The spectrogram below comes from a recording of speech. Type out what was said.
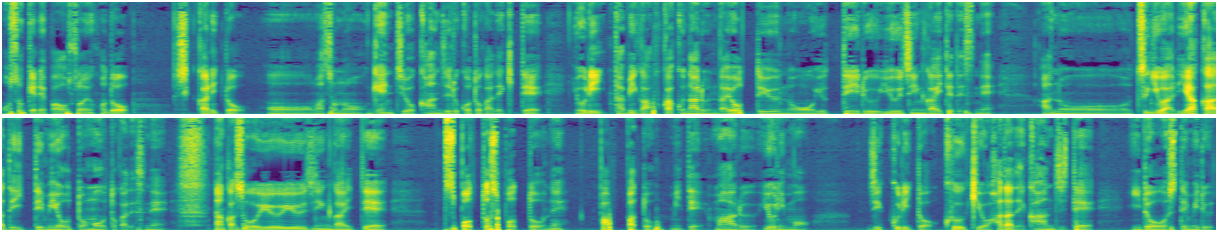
遅ければ遅いほど、しっかりと、まあ、その現地を感じることができて、より旅が深くなるんだよっていうのを言っている友人がいてですね、あのー、次はリアカーで行ってみようと思うとかですね、なんかそういう友人がいて、スポットスポットをね、パッパと見て回るよりも、じっくりと空気を肌で感じて移動してみる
